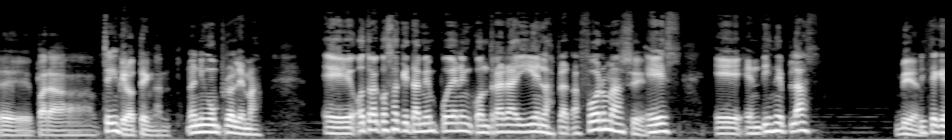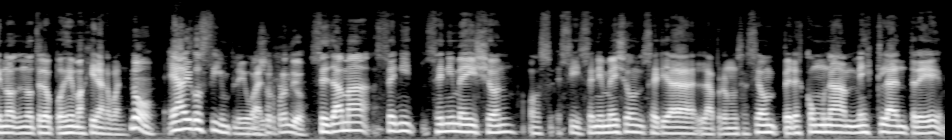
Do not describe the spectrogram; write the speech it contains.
eh, para que lo tengan. No hay ningún problema. Eh, otra cosa que también pueden encontrar ahí en las plataformas es eh, en Disney Plus. Bien. Viste que no, te lo puedes imaginar. Bueno, no. Es algo simple igual. Me sorprendió. Se llama Zenimation. O, sí, Zenimation sería la pronunciación, pero es como una mezcla entre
